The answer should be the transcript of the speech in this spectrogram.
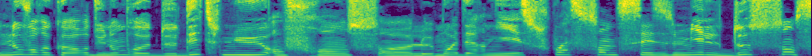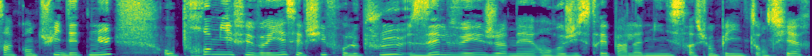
Nouveau record du nombre de détenus en France euh, le mois dernier, 76 258 détenus. Au 1er février, c'est le chiffre le plus élevé jamais enregistré par l'administration pénitentiaire.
